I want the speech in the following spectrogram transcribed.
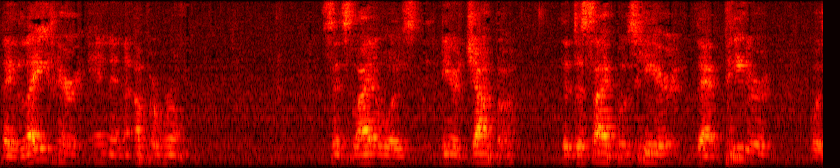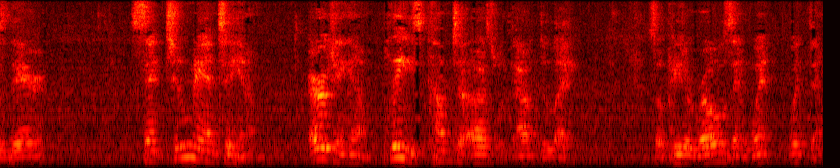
they laid her in an upper room. Since Lydda was near Joppa, the disciples hear that Peter was there, sent two men to him, urging him, Please come to us without delay. So Peter rose and went with them.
